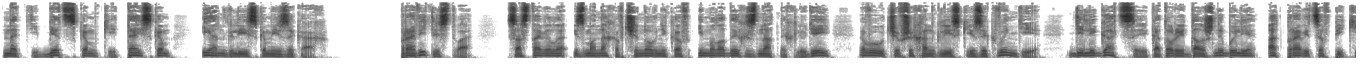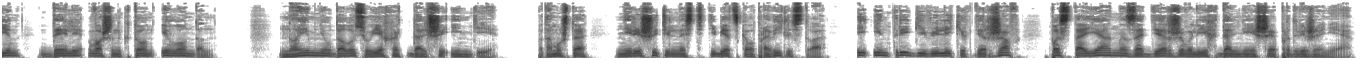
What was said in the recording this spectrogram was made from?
на тибетском, китайском и английском языках. Правительство составила из монахов-чиновников и молодых знатных людей, выучивших английский язык в Индии, делегации, которые должны были отправиться в Пекин, Дели, Вашингтон и Лондон. Но им не удалось уехать дальше Индии, потому что нерешительность тибетского правительства и интриги великих держав постоянно задерживали их дальнейшее продвижение.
